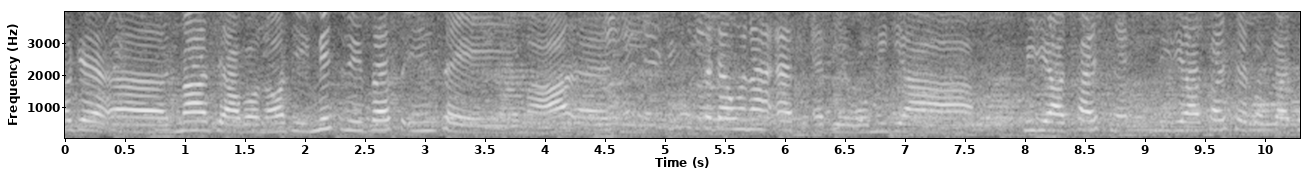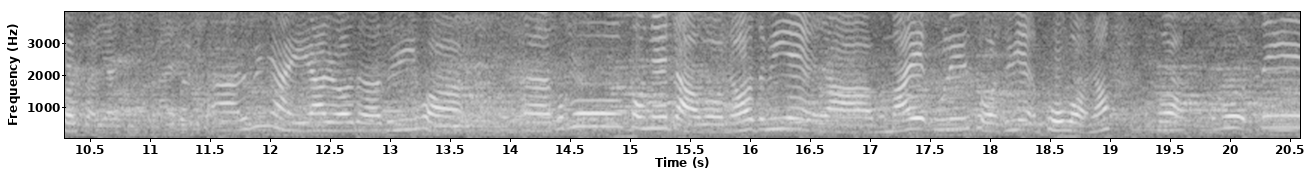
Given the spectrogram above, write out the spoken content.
တ်ကဲ့အဲဒီမှာကြာပေါ့နော်ဒီ Miss Reverse Insay မှာအဲဒီ second winner at at ကို media media choice နဲ့ media choice နဲ့ popular choice ပါရရှိပါတယ်အာလူပညာရေးကတော့သူဟိုအဲပပူဆုံးနေကြပါတော့เนาะသမီးရဲ့ဒါမမရဲ့ဦးလေးဆိုတော့သူရဲ့အဖိုးပေါ့เนาะဆိုတော့ပပူတေး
